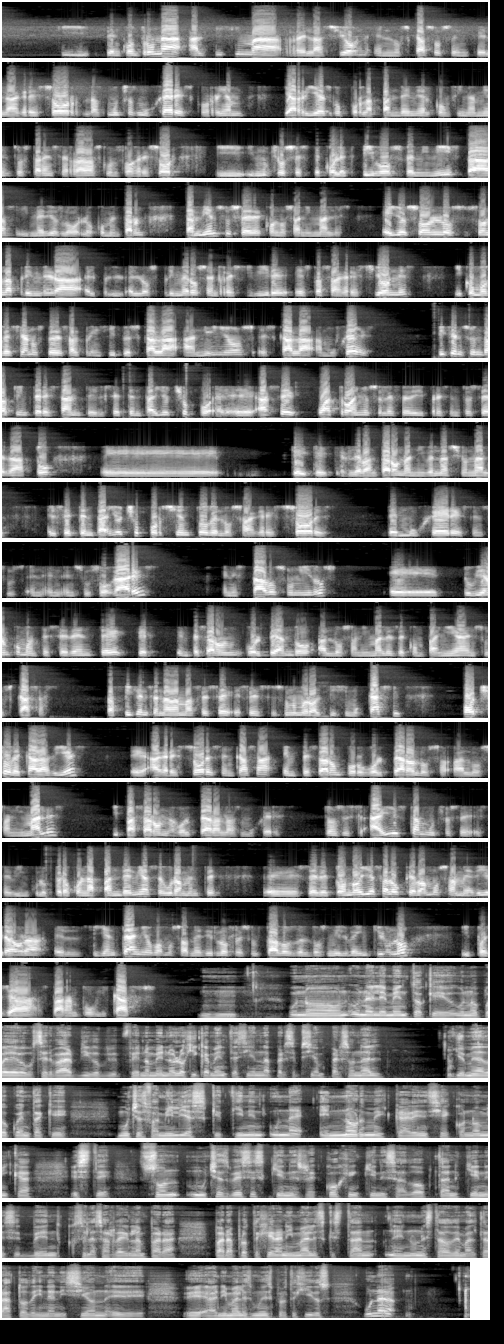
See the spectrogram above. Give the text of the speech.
y se encontró una altísima relación en los casos en que el agresor, las muchas mujeres corrían ya riesgo por la pandemia, el confinamiento, estar encerradas con su agresor y, muchos este, colectivos feministas y medios lo, lo, comentaron. También sucede con los animales. Ellos son los son la primera los primeros en recibir estas agresiones y como decían ustedes al principio escala a niños, escala a mujeres Fíjense un dato interesante, el 78, eh, eh, hace cuatro años el FBI presentó ese dato eh, que, levantaron a nivel nacional. El 78% de los agresores de mujeres en sus, en, sus hogares en Estados Unidos tuvieron como antecedente que empezaron golpeando a los animales de compañía en sus casas. fíjense nada más, ese, ese es un número altísimo. Casi 8 de cada 10 eh, agresores en casa empezaron por golpear a los, a los animales y pasaron a golpear a las mujeres. Entonces ahí está mucho ese, ese vínculo, pero con la pandemia seguramente eh, se detonó y es algo que vamos a medir ahora el siguiente año, vamos a medir los resultados del 2021 y pues ya estarán publicados. Uno, un elemento que uno puede observar, digo, fenomenológicamente, así en una percepción personal, yo me he dado cuenta que muchas familias que tienen una enorme carencia económica, este, son muchas veces quienes recogen, quienes adoptan, quienes ven, se las arreglan para, para proteger animales que están en un estado de maltrato, de inanición, eh, eh, animales muy desprotegidos. Una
